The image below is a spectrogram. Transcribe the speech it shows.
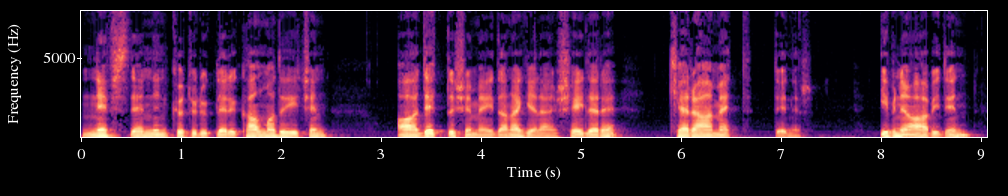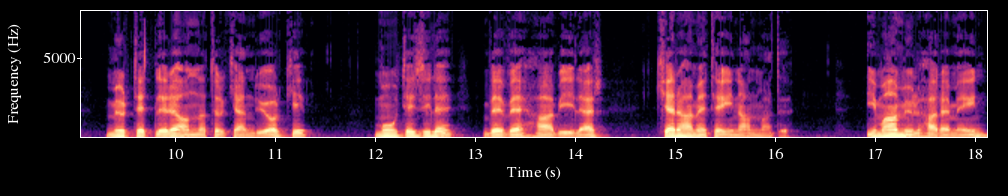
nefslerinin kötülükleri kalmadığı için adet dışı meydana gelen şeylere keramet denir. İbn Abidin mürtetleri anlatırken diyor ki: Mutezile ve Vehhabiler keramete inanmadı. İmamül Haremeyn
